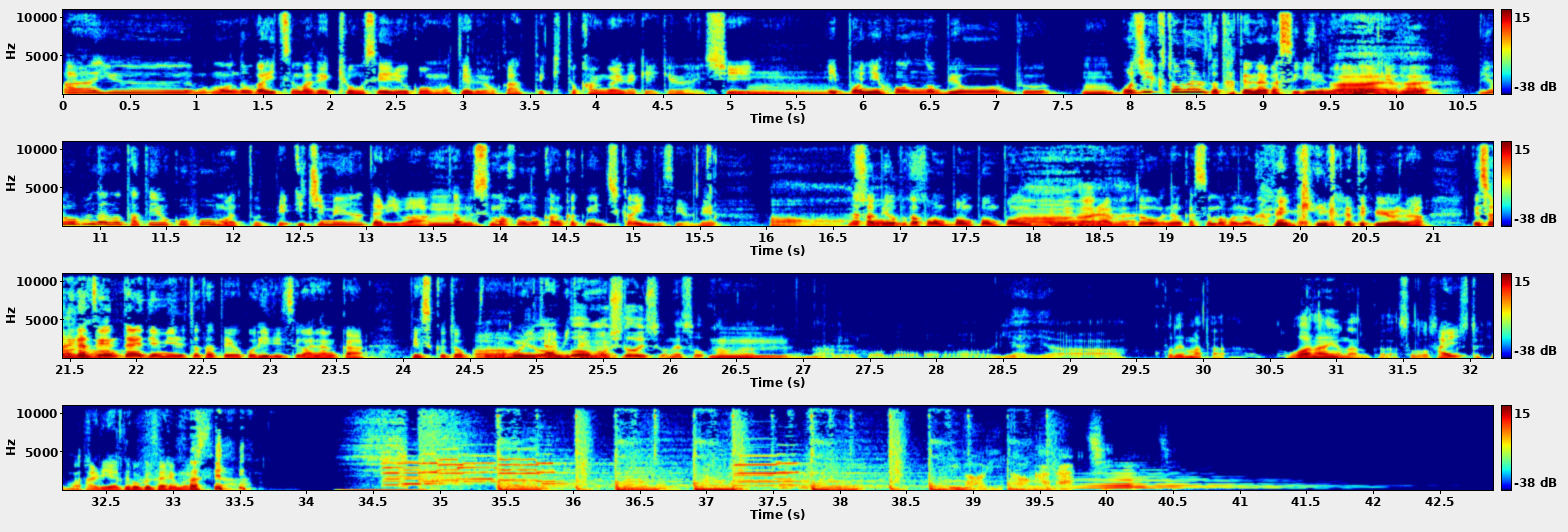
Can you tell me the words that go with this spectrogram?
ああいうものがいつまで強制力を持てるのかってきっと考えなきゃいけないし、うん一方日本の屏風うんお軸となると縦長すぎるのが多いけど、はいはい屏風の縦横フォーマットって一面あたりは、うん多分スマホの感覚に近いんですよね。なんか屏風がポンポンポンポンってね、並ぶと、なんかスマホの画面切り替わっていくような。で、それが全体で見ると縦横比率がなんかデスクトップのモニターみたいな面。白いですよね、そう考えると。うんなるほど。いやいや、これまた終わらんようになるから、そろそろしときましょう。ありがとうございました。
